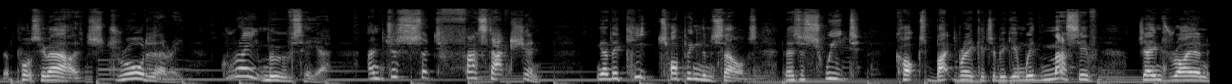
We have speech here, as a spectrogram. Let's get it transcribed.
that puts him out, extraordinary. Great moves here, and just such fast action. You know, they keep topping themselves. There's a sweet Cox backbreaker to begin with, massive James Ryan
